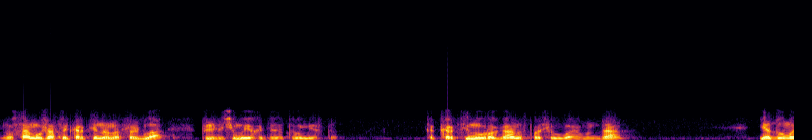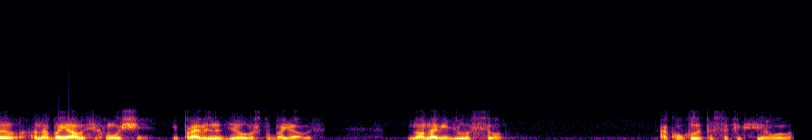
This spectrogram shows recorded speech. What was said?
Но самая ужасная картина она сожгла, прежде чем уехать из этого места. Как картину урагана, спросил Вайман. Да. Я думаю, она боялась их мощи, и правильно делала, что боялась. Но она видела все. А кукла это все фиксировала,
